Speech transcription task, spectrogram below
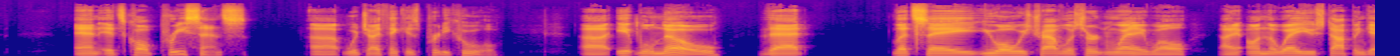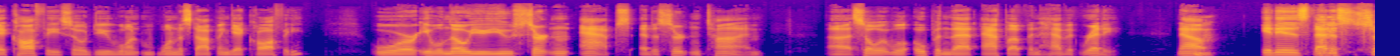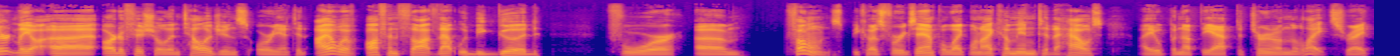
And it's called Presense, uh, which I think is pretty cool. Uh, it will know that, let's say, you always travel a certain way. Well, I, on the way you stop and get coffee. So do you want want to stop and get coffee? Or it will know you use certain apps at a certain time, uh, so it will open that app up and have it ready. Now, Hmm. it is that is, is certainly uh, artificial intelligence oriented. I have often thought that would be good for um, phones because, for example, like when I come into the house, I open up the app to turn on the lights, right?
